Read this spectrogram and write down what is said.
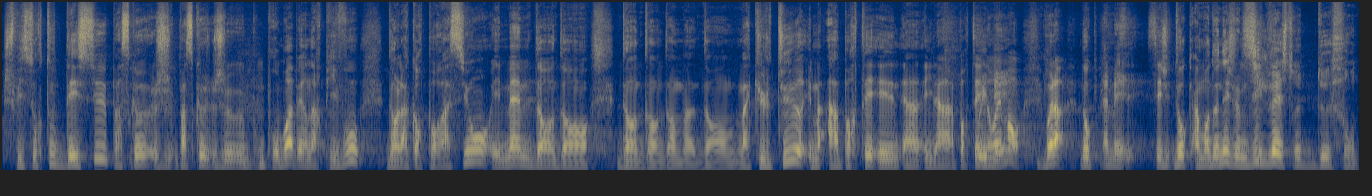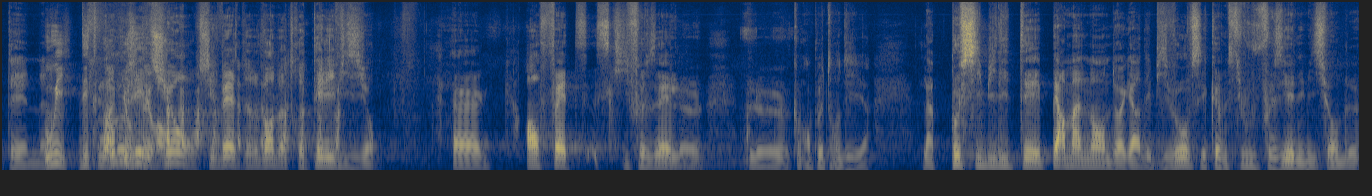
je suis surtout déçu parce que, je- parce que je, pour moi, Bernard Pivot, dans la corporation et même dans, dans, dans, dans, dans ma, dans ma culture, il m'a apporté, il a apporté Oui, mais- énormément. Voilà. Donc, Ah, mais- donc, à un moment donné, je me dis, Sylvestre de Fontaine. oui, dites-moi. Quand nous étions, Sylvestre, devant notre télévision, euh, en fait, ce qui faisait le, le- comment peut-on dire, la possibilité permanente de regarder Pivot, c'est comme si vous faisiez une émission de,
